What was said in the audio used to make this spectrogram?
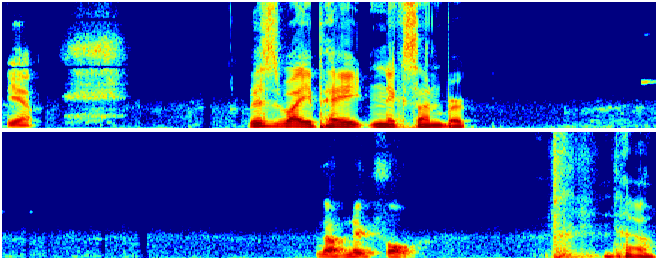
Yeah, This is why you pay Nick Sundberg. No, Nick Folk. No.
